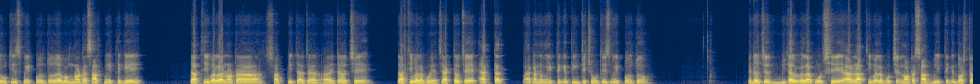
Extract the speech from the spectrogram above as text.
চৌত্রিশ মিনিট পর্যন্ত এবং নটা সাত মিনিট থেকে রাত্রিবেলা নটা সাত মিনিট আচ্ছা, এটা হচ্ছে রাত্রিবেলা পড়ে যাচ্ছে। একটা হচ্ছে একটা একান্ন মিনিট থেকে তিনটে চৌত্রিশ মিনিট পর্যন্ত। এটা হচ্ছে বিকালবেলা পড়ছে আর রাত্রিবেলা পড়ছে নটা সাত মিনিট থেকে দশটা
